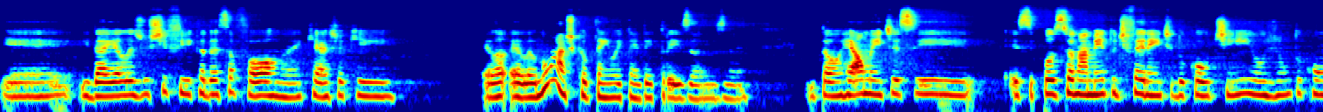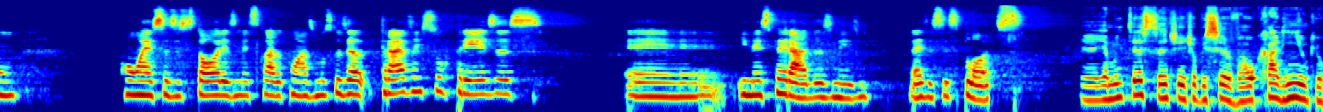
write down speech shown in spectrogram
E, e daí ela justifica dessa forma, né? Que acha que. Ela, ela, eu não acho que eu tenho 83 anos, né? Então, realmente, esse, esse posicionamento diferente do Coutinho, junto com com essas histórias mesclado com as músicas, trazem surpresas é, inesperadas mesmo. Traz esses plots. É, e é muito interessante a gente observar o carinho que o,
